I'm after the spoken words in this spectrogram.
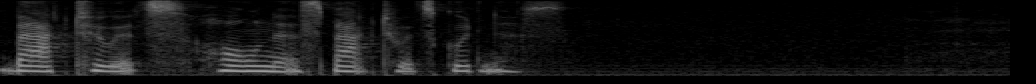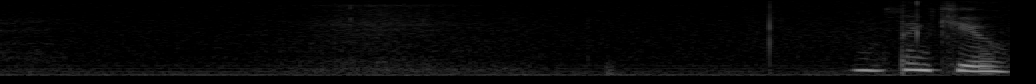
back to its wholeness, back to its goodness. Thank you.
